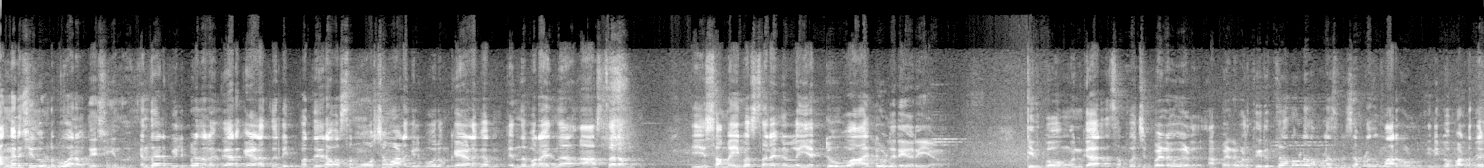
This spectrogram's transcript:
അങ്ങനെ ചെയ്തുകൊണ്ട് പോകാനാണ് ഉദ്ദേശിക്കുന്നത്. എന്തായാലും വിൽപ്പന നടക്കും. കാരണം കേരളത്തിന്റെ ഇപ്പോഴത്തെ ഒരു അവസ്ഥ മോശമാണെങ്കിൽ പോലും കേളകം എന്ന് പറയുന്ന ആ സ്ഥലം ഈ സമീപ സ്ഥലങ്ങളിൽ ഏറ്റവും വാല്യൂ ഉള്ളൊരു ഏറിയാണ് ഇതിപ്പോൾ മുൻകാലത്ത് സംഭവിച്ച പിഴവുകൾ ആ പിഴവുകൾ തിരുത്തുക എന്നുള്ളത് നമ്മളെ സംബന്ധിച്ച് നമ്മൾ മാർഗമുള്ളൂ ഇനിയിപ്പോൾ പണ്ടത്തെ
